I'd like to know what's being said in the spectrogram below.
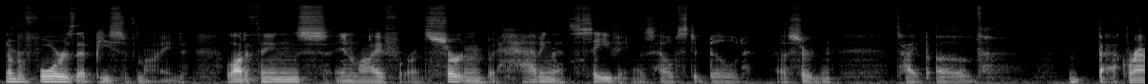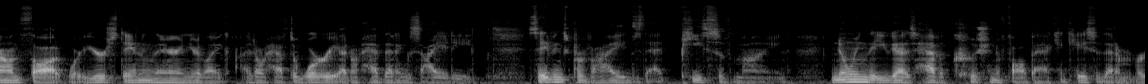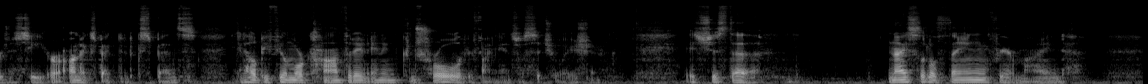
Number four is that peace of mind. A lot of things in life are uncertain, but having that savings helps to build a certain type of background thought where you're standing there and you're like, I don't have to worry, I don't have that anxiety. Savings provides that peace of mind, knowing that you guys have a cushion to fall back in case of that emergency or unexpected expense. It can help you feel more confident and in control of your financial situation it's just a nice little thing for your mind.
